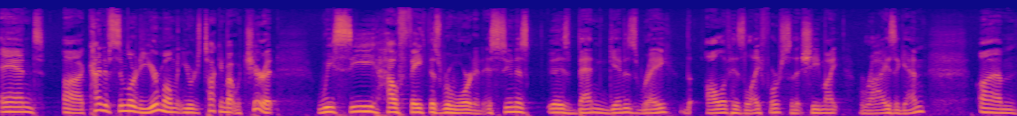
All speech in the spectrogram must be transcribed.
and uh, kind of similar to your moment you were just talking about with Chirrut, we see how faith is rewarded as soon as as Ben gives the, all of his life force so that she might rise again. Um,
